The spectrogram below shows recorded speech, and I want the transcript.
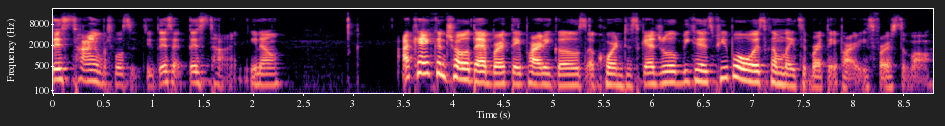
This time, we're supposed to do this at this time. You know, I can't control that birthday party goes according to schedule because people always come late to birthday parties. First of all.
